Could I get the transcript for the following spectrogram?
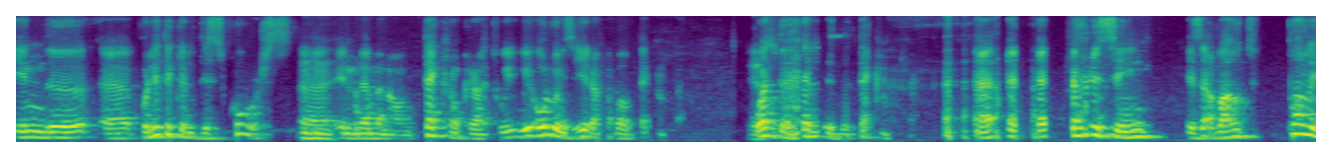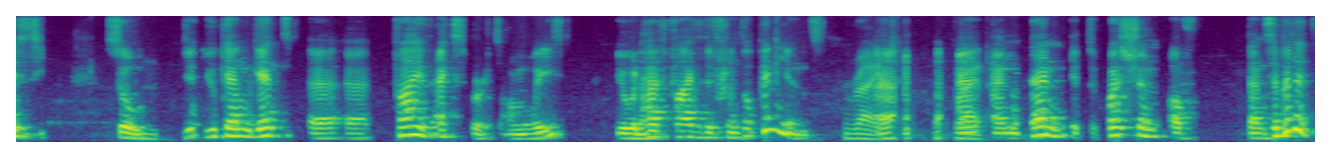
in the uh, political discourse uh, mm-hmm. in Lebanon. Technocrat. We, we always hear about technocrat. Yes. What the hell is a technocrat? Uh, everything is about policy. So mm-hmm. you, you, can get uh, uh, five experts on waste, you will have five different opinions. Right. Uh, right. And, and, then it's a question of sensibility.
